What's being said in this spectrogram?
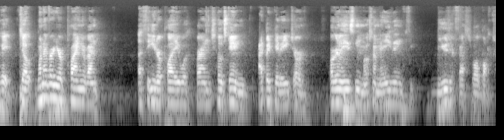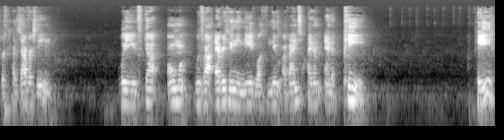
Okay, so whenever you're playing event, a theater play with friends, hosting epic debates, or organizing the most amazing music festival Bloxburg has ever seen, we've got almost we've got everything you need with new events item and a P. A P?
